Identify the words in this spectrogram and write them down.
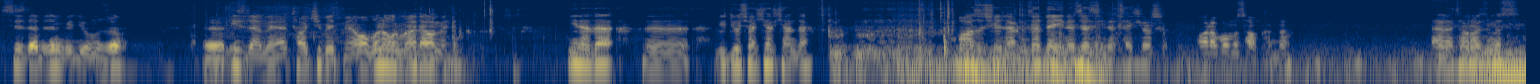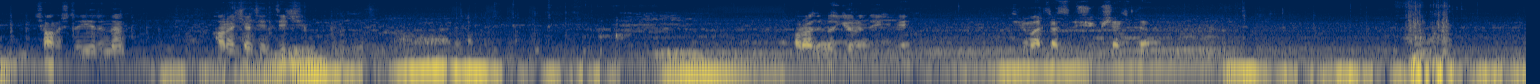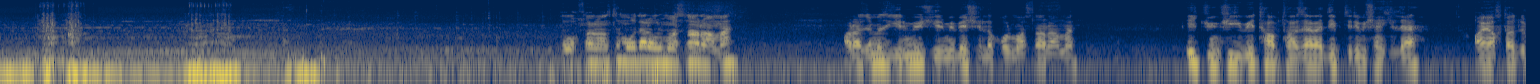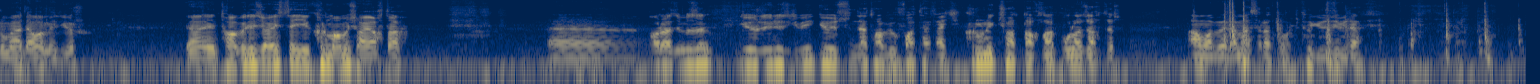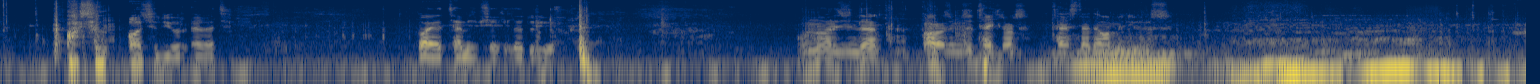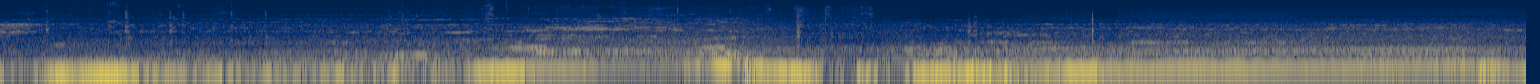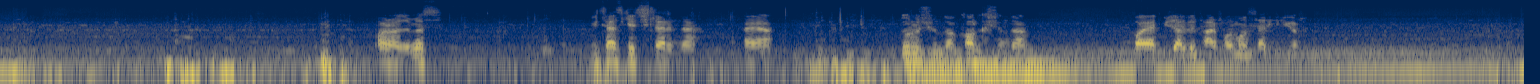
Siz de bizim videomuzu e, izlemeye, takip etmeye, abone olmaya devam edin. Yine de e, video çekerken de bazı şeylerimize değineceğiz yine tekrar arabamız hakkında. Evet aracımız çalıştığı yerinden hareket ettik. Aracımız göründüğü gibi kilometresi düşük bir şekilde. ...96 model olmasına rağmen... ...aracımız 23-25 yıllık olmasına rağmen ilk günkü gibi taptaze ve dipdiri bir şekilde ayakta durmaya devam ediyor. Yani tabiri caizse yıkılmamış ayakta. Ee, aracımızın gördüğünüz gibi göğsünde tabi ufak tefek kronik çatlaklar olacaktır. Ama böyle mesela torpido gözü bile açıl, açılıyor evet. Gayet temiz bir şekilde duruyor. Onun haricinde aracımızı tekrar teste devam ediyoruz. Aracımız vites geçişlerinde veya duruşunda, kalkışında gayet güzel bir performans sergiliyor.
